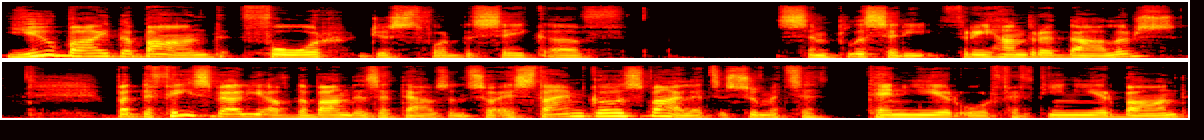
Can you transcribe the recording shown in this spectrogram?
you buy the bond for, just for the sake of simplicity, $300, but the face value of the bond is a 1000 So as time goes by, let's assume it's a 10 year or 15 year bond,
